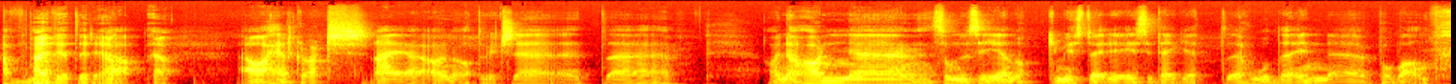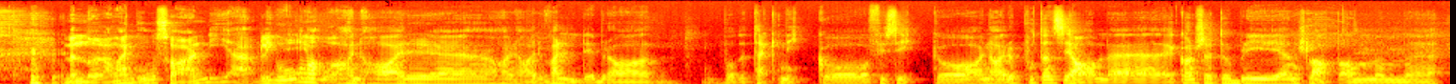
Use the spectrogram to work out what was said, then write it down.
ferdigheter. Ja, ja. ja, helt klart. Nei, Arnatovic er et eh, han, han eh, som du sier, er nok mye større i sitt eget eh, hode enn på banen. Men når han er god, så er han jævlig god, da. Jo, han har, han har veldig bra både teknikk og fysikk, og han har jo potensial eh, kanskje til å bli en Zlatan, men eh,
